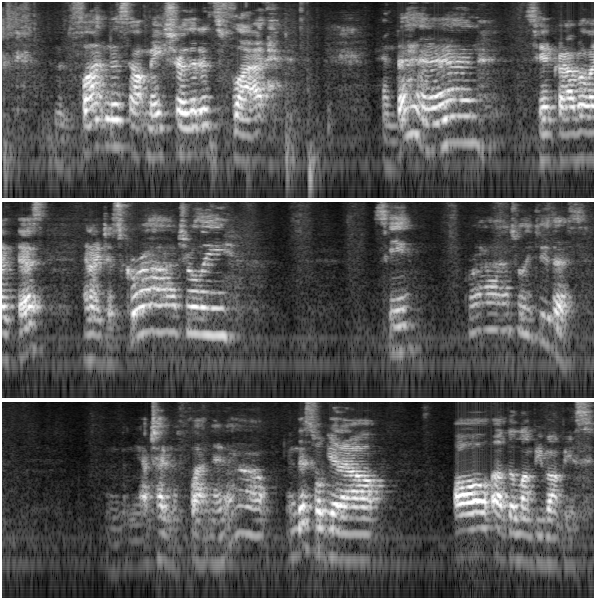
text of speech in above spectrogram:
And then flatten this out, make sure that it's flat. And then, see I grab it like this, and I just gradually See? Gradually do this. And then have time to flatten it out. And this will get out all of the lumpy bumpies.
